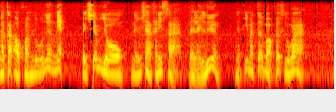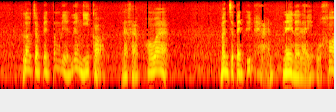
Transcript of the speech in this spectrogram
แล้วก็เอาความรู้เรื่องเนี้ยไปเชื่อมโยงในวิชาคณิตศาสตร์หลาย ๆ เรื่อง อย่างที่มาสเตอร์บอกก็คือว่า เราจำเป็นต้องเรียนเรื่องนี้ก่อนนะครับ เพราะว่ามันจะเป็นพื้นฐานในหลาย ๆ หัวข้อ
